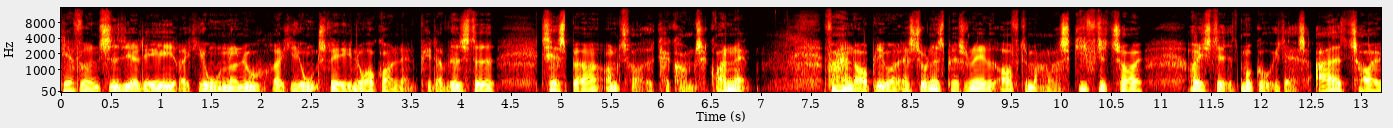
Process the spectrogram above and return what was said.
Det har fået en tidligere læge i regionen og nu regionslæge i Nordgrønland, Peter Vedsted, til at spørge, om tøjet kan komme til Grønland. For han oplever, at sundhedspersonalet ofte mangler skiftetøj, og i stedet må gå i deres eget tøj.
